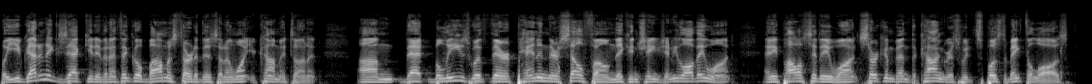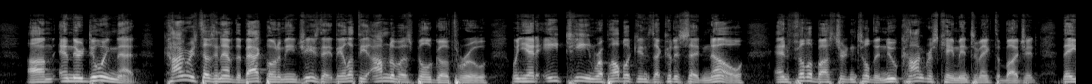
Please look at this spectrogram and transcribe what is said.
But you've got an executive, and I think Obama started this, and I want your comment on it um, that believes with their pen and their cell phone they can change any law they want, any policy they want, circumvent the Congress, which is supposed to make the laws, um, and they're doing that. Congress doesn't have the backbone. I mean, geez, they, they let the omnibus bill go through when you had 18 Republicans that could have said no and filibustered until the new Congress came in to make the budget. They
